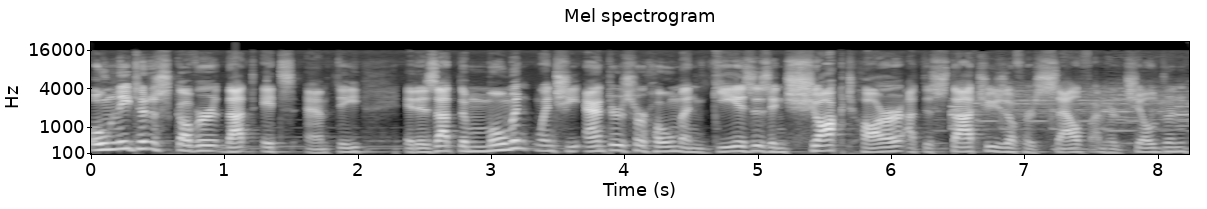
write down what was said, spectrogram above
only to discover that it's empty. It is at the moment when she enters her home and gazes in shocked horror at the statues of herself and her children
